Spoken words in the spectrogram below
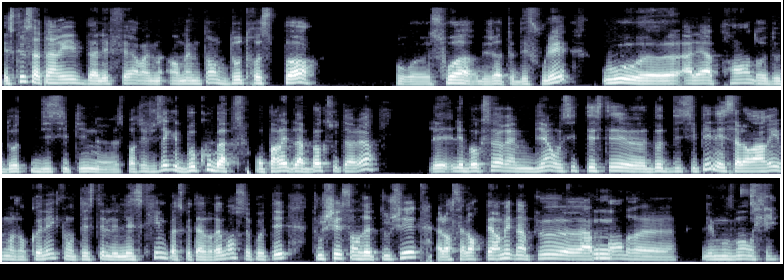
Est-ce que ça t'arrive d'aller faire en même temps d'autres sports pour euh, soit déjà te défouler ou euh, aller apprendre de d'autres disciplines sportives? Je sais que beaucoup, bah, on parlait de la boxe tout à l'heure. Les, les boxeurs aiment bien aussi tester d'autres disciplines et ça leur arrive, moi j'en connais, qui ont testé le- l'escrime parce que tu as vraiment ce côté toucher sans être touché. Alors ça leur permet d'un peu euh, Mm. apprendre les mouvements aussi.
